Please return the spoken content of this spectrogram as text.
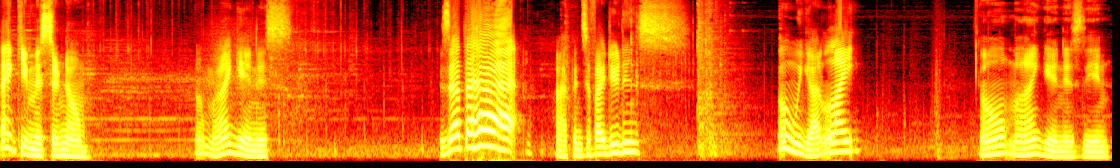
Thank you, Mr. Gnome. Oh my goodness. Is that the hat? What happens if I do this? Oh, we got light. Oh my goodness, dude.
